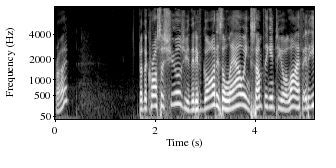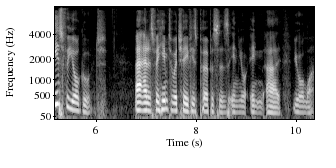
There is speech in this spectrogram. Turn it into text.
right? But the cross assures you that if God is allowing something into your life, it is for your good. Uh, and it's for Him to achieve His purposes in your, in, uh, your life.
